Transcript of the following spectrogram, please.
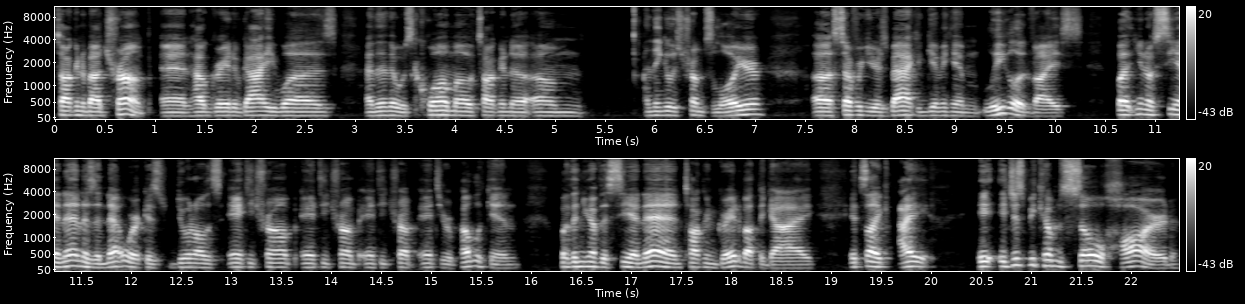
talking about Trump and how great of guy he was, and then there was Cuomo talking to um, I think it was Trump's lawyer uh, several years back and giving him legal advice. But you know, CNN as a network is doing all this anti-Trump, anti-Trump, anti-Trump, anti-Republican. But then you have the CNN talking great about the guy. It's like I it, it just becomes so hard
